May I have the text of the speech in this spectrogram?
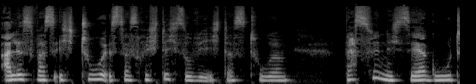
alles, was ich tue, ist das richtig, so wie ich das tue? Das finde ich sehr gut,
